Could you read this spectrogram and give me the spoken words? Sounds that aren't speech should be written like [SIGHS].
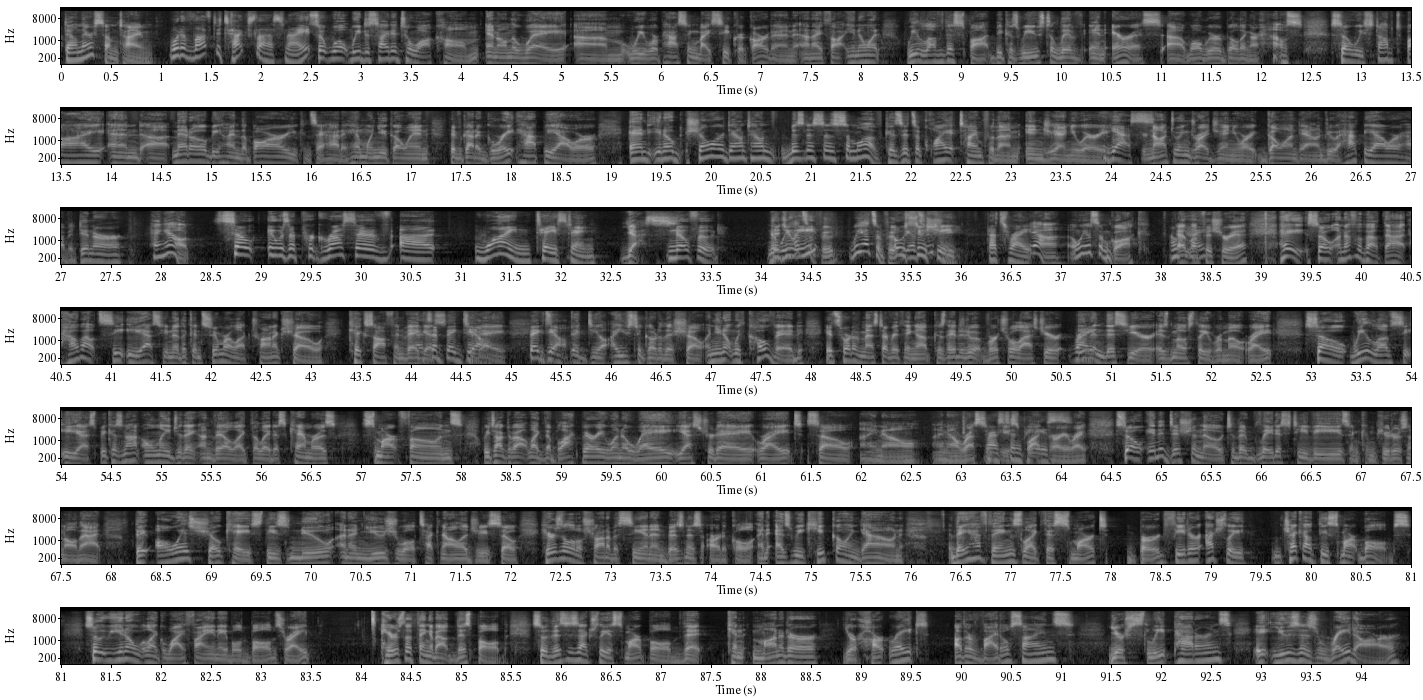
down there sometime. Would have loved to text last night. So, well, we decided to walk home, and on the way, um, we were passing by Secret Garden, and I thought, you know what, we love this spot because we used to live in Aris uh, while we were building our [LAUGHS] house. So we stopped by, and uh, Meadow behind the bar, you can say hi to him when you go in. They've got a great happy hour, and, you know, show our downtown businesses some love because it's a quiet time for them in January. Yes. If you're not doing dry January, go on down, do a happy hour, have a dinner, hang out. So it was a progressive uh, wine tasting. Yes. No food. No, Did we you had eat? some food. We had some food. Oh, we sushi. sushi. That's right. Yeah, and we had some guac. Okay. At La Fisheria. Hey, so enough about that. How about CES? You know, the Consumer Electronics Show kicks off in Vegas It's a big deal. today. Big it's deal. A big deal. I used to go to this show. And you know, with COVID, it sort of messed everything up because they had to do it virtual last year. Right. Even this year is mostly remote, right? So we love CES because not only do they unveil like the latest cameras, smartphones, we talked about like the BlackBerry went away yesterday, right? So I know, I know, rest, Rest in peace, in BlackBerry, peace. right? So in addition though to the latest TVs and computers and all that, they always showcase these new and unusual technologies. So here's a little shot of a CNN business article. And as we keep going down, they have things like this smart bird feeder. Actually, check out these smart bulbs. So you know like Wi-Fi enabled bulbs, right? Here's the thing about this bulb. So this is actually a smart bulb that can monitor your heart rate, other vital signs, your sleep patterns. It uses radar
